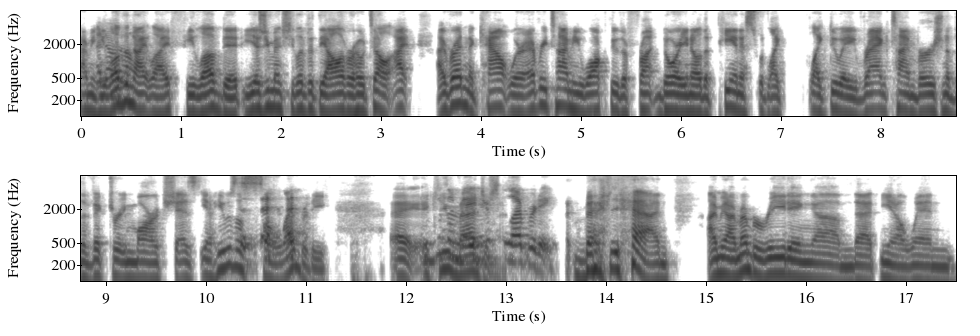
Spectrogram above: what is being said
I mean, he I loved know. the nightlife. He loved it. As you mentioned, he lived at the Oliver Hotel. I I read an account where every time he walked through the front door, you know, the pianist would like like do a ragtime version of the Victory March. As you know, he was a celebrity. Uh, he was a major celebrity. yeah, and I mean, I remember reading um, that you know when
